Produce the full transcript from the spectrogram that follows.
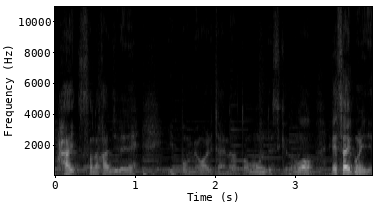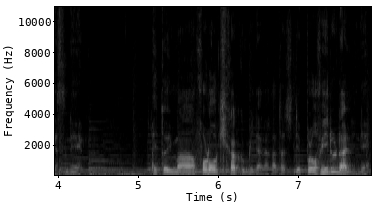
はいそんな感じでね1本目終わりたいなと思うんですけども、え最後にですねえっと、今、フォロー企画みたいな形で、プロフィール欄にね、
